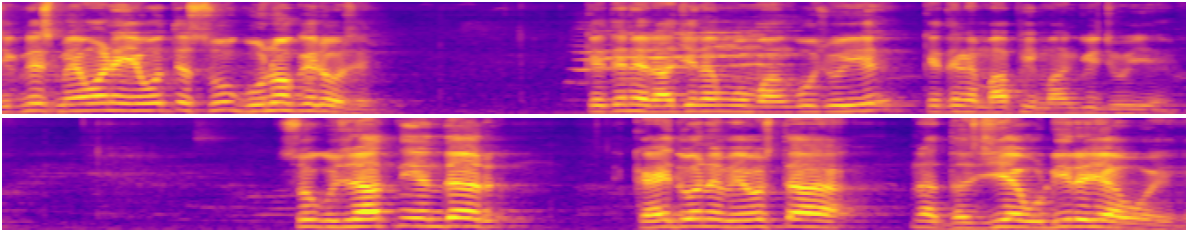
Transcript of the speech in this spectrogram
જિગ્નેશ મેવાણીએ એવો તે શું ગુનો કર્યો છે કે તેને રાજીનામું માંગવું જોઈએ, કે તેને માફી માંગવી જોઈએ? શું ગુજરાતની અંદર કાયદો અને વ્યવસ્થાના ધજિયા ઉડી રહ્યા હોય,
